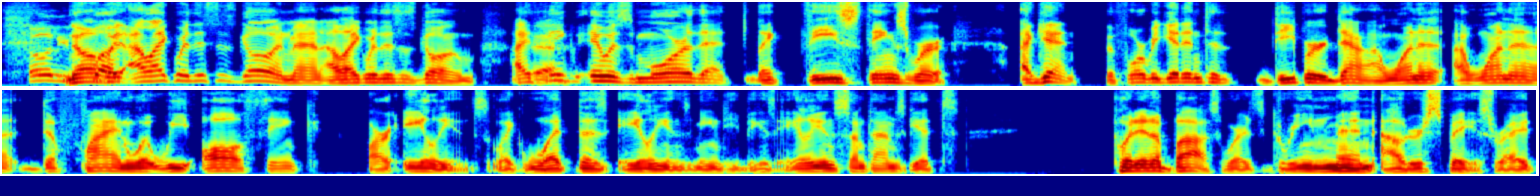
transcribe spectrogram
Holy no, fuck. but I like where this is going, man. I like where this is going. I yeah. think it was more that like these things were again, before we get into deeper down, I want to I want to define what we all think are aliens. Like what does aliens mean to you? Because aliens sometimes get put in a box where it's green men, outer space, right?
